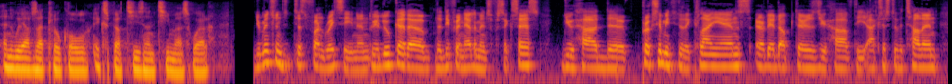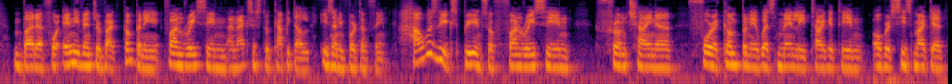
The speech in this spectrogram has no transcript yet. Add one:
And we have that local expertise and team as well. You mentioned just fundraising, and if you look at uh, the different elements of success, you had the proximity to the clients, early adopters, you have the access to the talent. But uh, for any venture backed company, fundraising and access to capital is an important thing. How was the experience of fundraising? From China for a company that was mainly targeting overseas market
